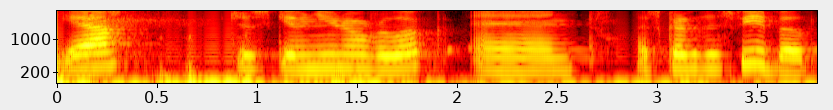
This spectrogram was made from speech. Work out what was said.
yeah, just giving you an overlook, and let's go to the speed build.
